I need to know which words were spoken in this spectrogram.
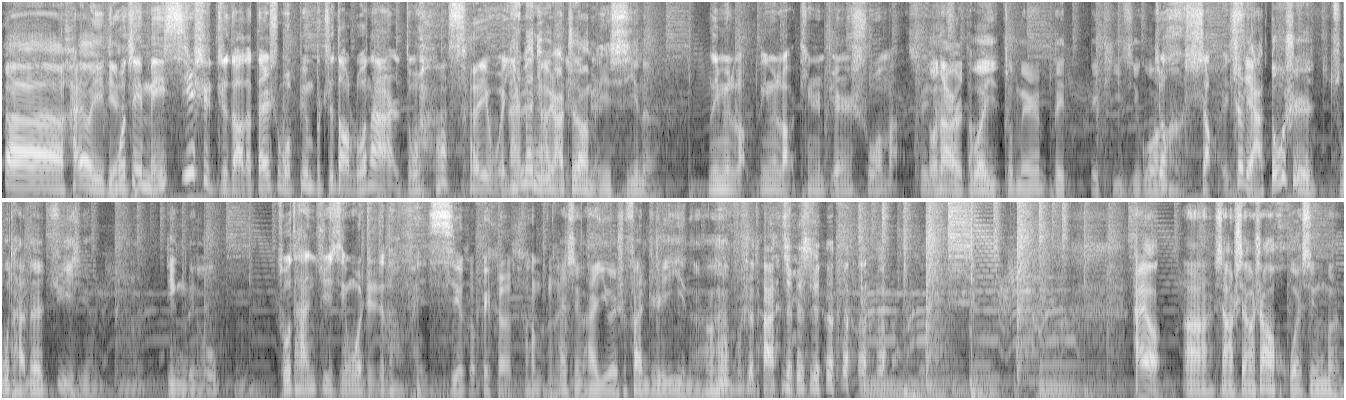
呃，还有一点，我对梅西是知道的，但是我并不知道罗纳尔多，所以我以为哎，那你为啥知道梅西呢？那因为老因为老听人别人说嘛，所以罗纳尔多就没人被被提及过，就少一些。这俩都是足坛的巨星，嗯，顶流，嗯，足坛巨星，我只知道梅西和贝克汉姆。还行，还以为是范志毅呢，不是他就是。还有啊，想想上火星吗？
